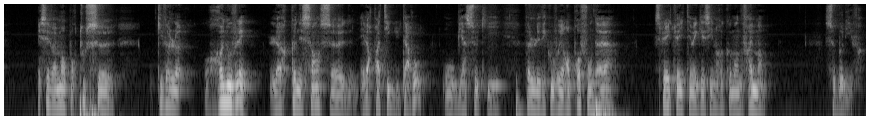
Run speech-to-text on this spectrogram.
et c'est vraiment pour tous ceux qui veulent renouveler leur connaissance euh, et leur pratique du tarot, ou bien ceux qui veulent le découvrir en profondeur, Spiritualité Magazine recommande vraiment ce beau livre.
